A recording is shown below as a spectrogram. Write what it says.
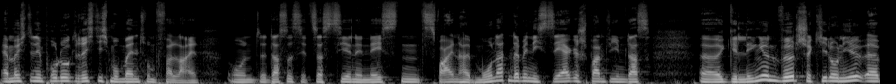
er möchte dem Produkt richtig Momentum verleihen. Und äh, das ist jetzt das Ziel in den nächsten zweieinhalb Monaten. Da bin ich sehr gespannt, wie ihm das äh, gelingen wird. Shaquille O'Neal, äh,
